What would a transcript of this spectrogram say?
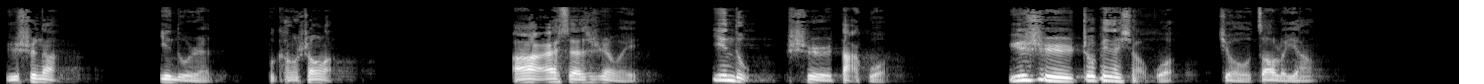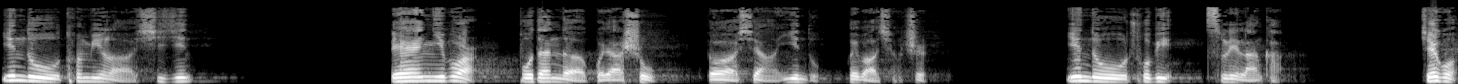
于是呢，印度人不吭声了。RSS 认为印度是大国，于是周边的小国就遭了殃。印度吞并了锡金，连尼泊尔、不丹的国家事务都要向印度汇报请示。印度出兵斯里兰卡，结果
